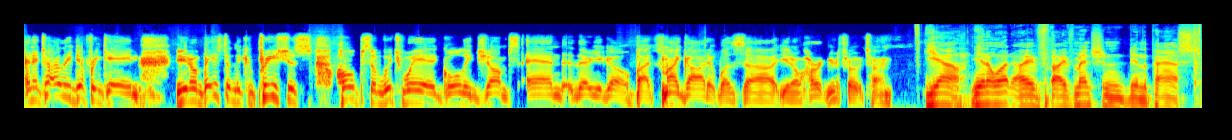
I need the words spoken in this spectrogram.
an entirely different game, you know, based on the capricious hopes of which way a goalie jumps, and there you go. But my God, it was, uh, you know, heart in your throat time. Yeah, you know what? I've I've mentioned in the past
